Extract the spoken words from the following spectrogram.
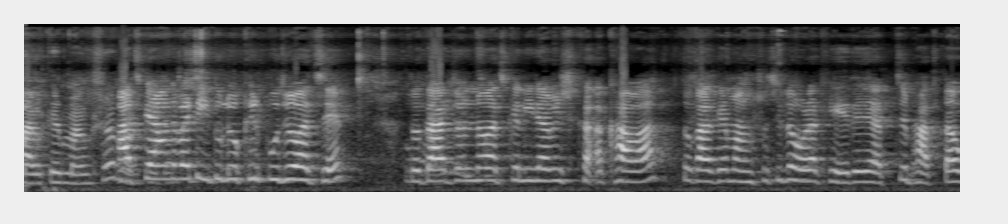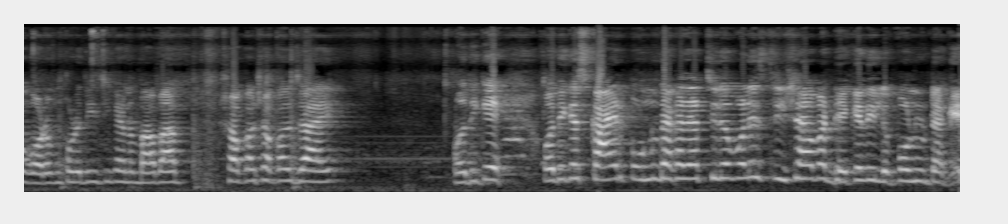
কালকের মাংস আজকে আমাদের বাড়িতে ইতু লক্ষ্মীর পুজো আছে তো তার জন্য আজকে নিরামিষ খাওয়া তো কালকে মাংস ছিল ওরা খেয়ে দিয়ে যাচ্ছে ভাতটাও গরম করে দিয়েছি কেন বাবা সকাল সকাল যায়। ওদিকে ওদিকে স্কাইয়ের পনু দেখা যাচ্ছিল বলে তৃষা আবার ঢেকে দিল পনুটাকে।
